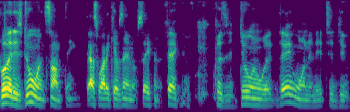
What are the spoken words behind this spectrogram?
but it's doing something. That's why they kept saying it was safe and effective because it's doing what they wanted it to do.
